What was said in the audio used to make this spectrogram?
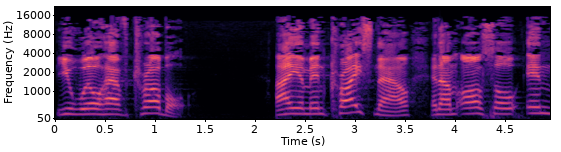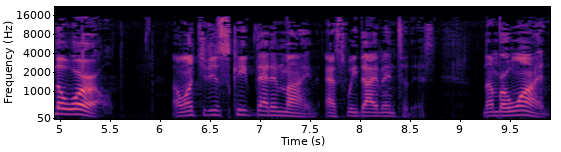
you will have trouble. I am in Christ now, and I'm also in the world. I want you to just keep that in mind as we dive into this. Number one,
